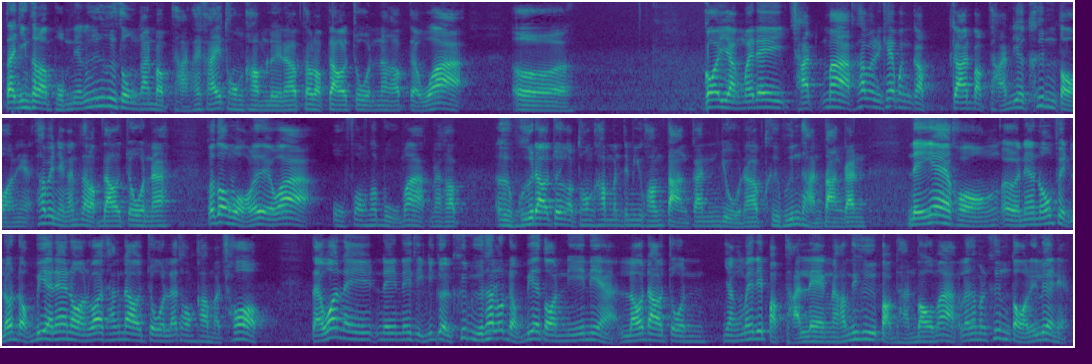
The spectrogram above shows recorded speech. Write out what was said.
แต่จริงสำหรับผมเนี่ยก็คือทรงการปรับฐานคล้ายๆ ทองคำเลยนะครับสำหรับดาวโจนนะครับ แต่ว่าเออ ก็ยังไม่ได้ชัดมาก ถ้ามันแค่บังกับการปรับฐานที่จะขึ้นต่อเนี่ย ถ้าเป็นอย่างนั้นสำหรับดาวโจนส์นะ ก็ต้องบอกเลยว่า โอ้ฟองสบู่มากนะครับ เออคือดาวโจนส์กับทองคำมันจะมีความต่างกันอยู่นะครับ คือพื้นฐานต่างกัน ในแง่ของเออแนวโน้มเฟดลดดอกเบี้ยแน่นอนว่าทั้งดาวโจนส์และทองคำอะชอบ แต่ว่าในในในสิ่งที่เกิดขึ้นคือถ้าลดดอกเบี้ยตอนนี้เนี่ย แล้วดาวโจนส์ยังไม่ได้ปรับฐานแรงนะครับ นี่คือปรับฐานเบามาก แล้วถ้ามันขึ้นต่อเรื่อยๆเนี่ย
